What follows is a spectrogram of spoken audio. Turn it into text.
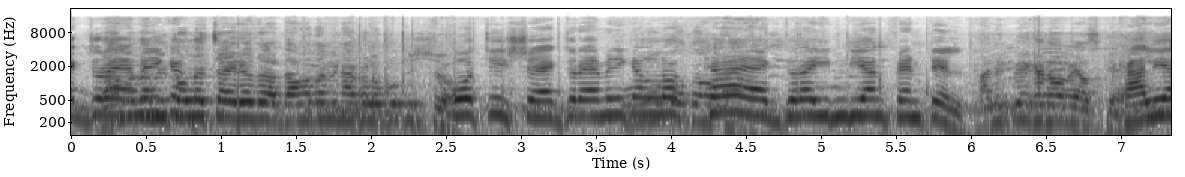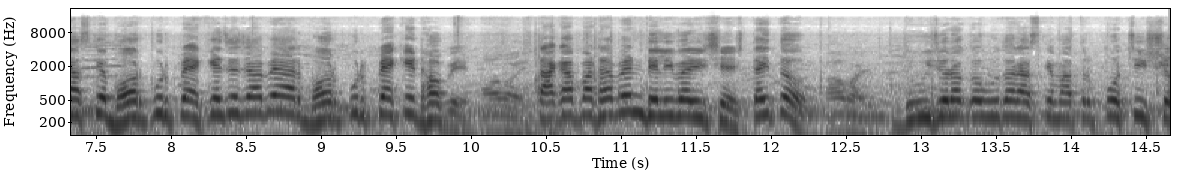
এক জোড়া আমেরিকান করলে 4000 দামাদামি না করলে 2500 পঁচিশশো এক জোড়া আমেরিকান কোনো লক্ষা এক জোড়া ইন্ডিয়ান ফ্যান্টেল। খালি প্যাকেট হবে আজকে। খালি আজকে ভরপুর প্যাকেজে যাবে আর ভরপুর প্যাকেট হবে। হ্যাঁ টাকা পাঠাবেন ডেলিভারি শেষ তাই তো? হ্যাঁ ভাই। দুই জোড়া কবুতর আজকে মাত্র পঁচিশশো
